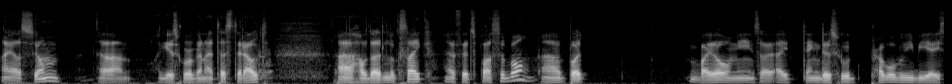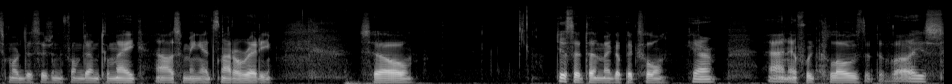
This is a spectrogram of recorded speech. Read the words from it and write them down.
I assume. Um, I guess we're gonna test it out, uh, how that looks like if it's possible. Uh, but by all means, I, I, think this would probably be a smart decision from them to make, uh, assuming it's not already. So just a 10 megapixel here. And if we close the device,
